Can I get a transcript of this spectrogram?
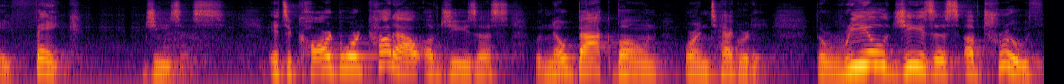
A fake Jesus. It's a cardboard cutout of Jesus with no backbone or integrity. The real Jesus of truth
